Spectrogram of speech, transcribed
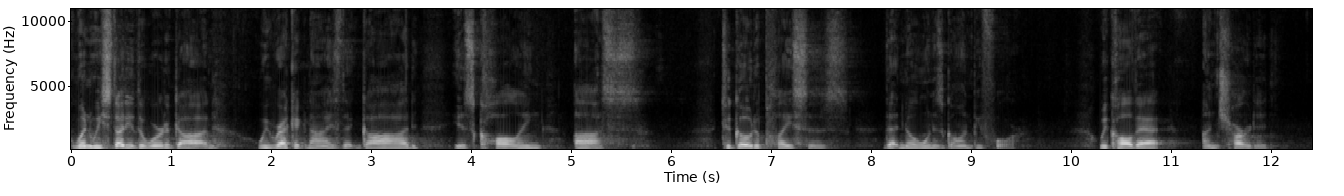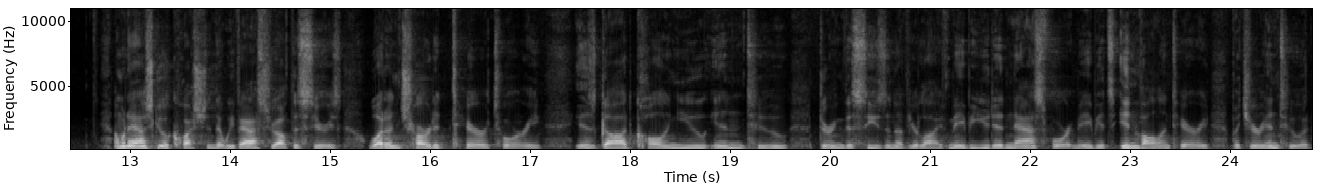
When we study the Word of God, we recognize that God is calling us to go to places that no one has gone before. We call that uncharted. I'm going to ask you a question that we've asked throughout this series. What uncharted territory is God calling you into during this season of your life? Maybe you didn't ask for it. Maybe it's involuntary, but you're into it.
